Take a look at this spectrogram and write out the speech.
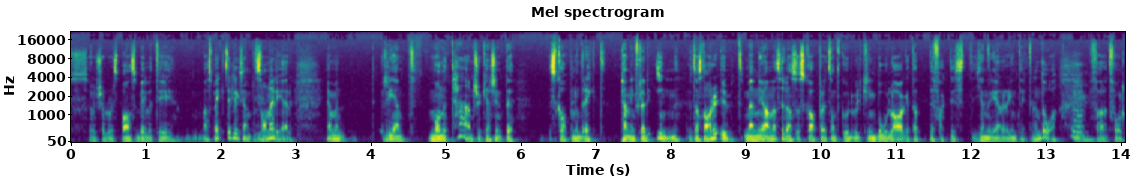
social responsibility aspekter till exempel, mm. sådana idéer. Ja, men rent monetärt så kanske inte skapar någon direkt penningflöde in utan snarare ut. Men å andra sidan så skapar det ett sånt goodwill kring bolaget att det faktiskt genererar intäkter ändå. Mm. För att folk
